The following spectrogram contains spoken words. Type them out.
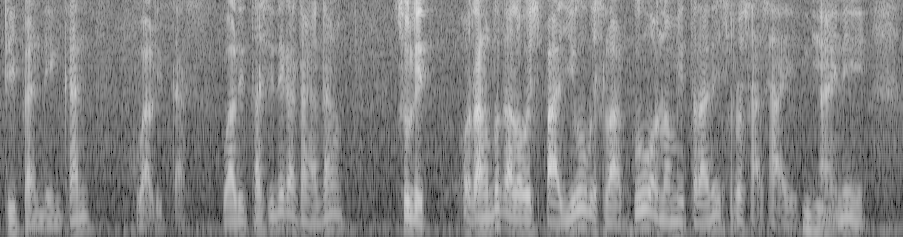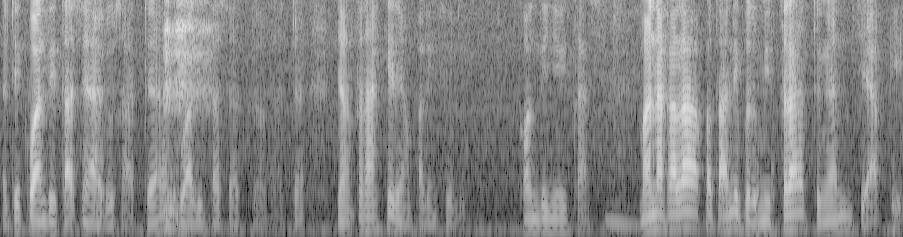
dibandingkan kualitas. Kualitas ini kadang-kadang sulit. Orang tuh kalau wis payu wis laku ono mitrane terus sak sae. Iya. nah ini. Jadi kuantitasnya harus ada kualitas harus ada yang terakhir yang paling sulit kontinuitas. Manakala petani bermitra dengan JAP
